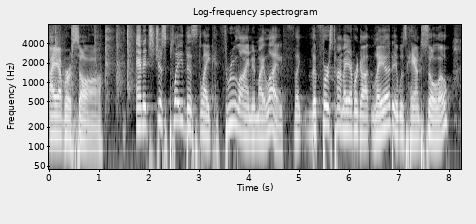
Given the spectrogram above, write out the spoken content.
I ever saw and it's just played this like through line in my life. Like the first time I ever got laid, it was hand solo.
